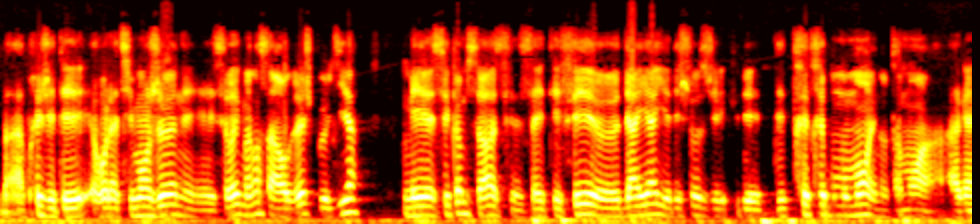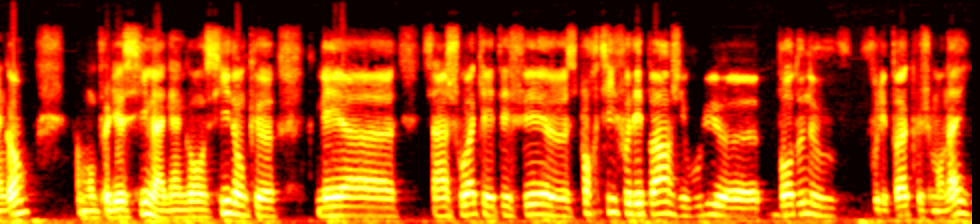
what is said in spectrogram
bah, après j'étais relativement jeune et c'est vrai que maintenant c'est un regret, je peux le dire. Mais c'est comme ça, ça a été fait. Euh, derrière, il y a des choses. J'ai vécu des, des, très très bons moments et notamment à, à, Guingamp, à Montpellier aussi, mais à Guingamp aussi. Donc, euh, mais euh, c'est un choix qui a été fait euh, sportif au départ. J'ai voulu Bordeaux ne voulait pas que je m'en aille,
